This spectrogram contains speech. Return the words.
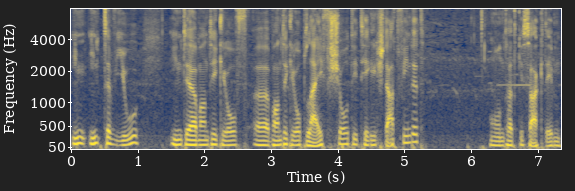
im Interview in der äh, Vendée Globe Live Show, die täglich stattfindet und hat gesagt eben,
